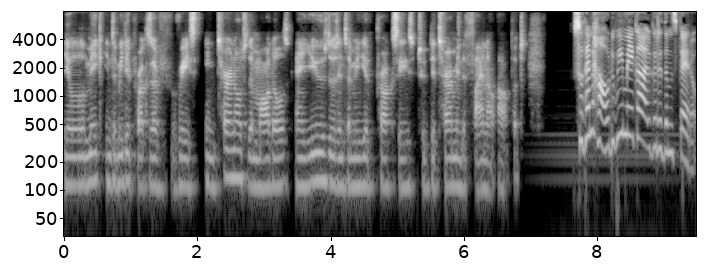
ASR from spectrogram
they will make intermediate proxies of race internal to the models and use those intermediate proxies to determine the final output. So then how do we make our algorithms fairer?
